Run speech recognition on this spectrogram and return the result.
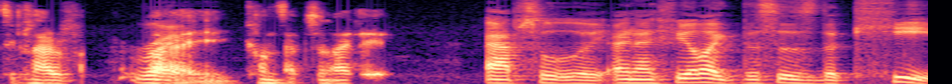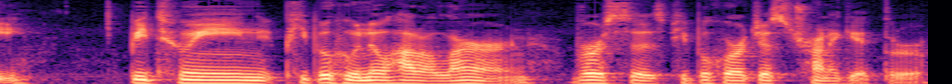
to clarify Right. concepts and ideas. Absolutely. And I feel like this is the key between people who know how to learn versus people who are just trying to get through.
